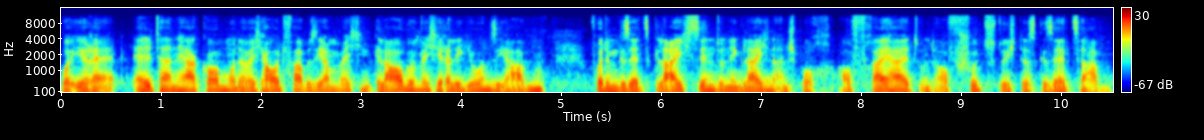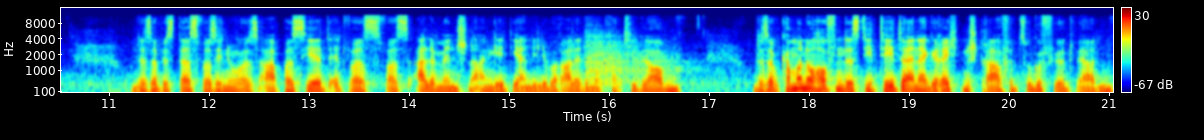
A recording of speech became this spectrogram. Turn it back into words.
wo ihre Eltern herkommen oder welche Hautfarbe sie haben, welchen Glauben, welche Religion sie haben, vor dem Gesetz gleich sind und den gleichen Anspruch auf Freiheit und auf Schutz durch das Gesetz haben. Und deshalb ist das, was in den USA passiert, etwas, was alle Menschen angeht, die an die liberale Demokratie glauben. Und deshalb kann man nur hoffen, dass die Täter einer gerechten Strafe zugeführt werden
